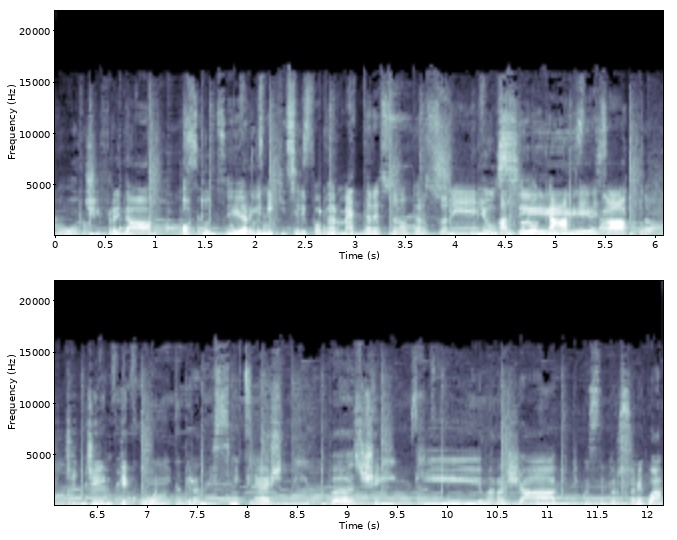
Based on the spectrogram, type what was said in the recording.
boh, cifre da 8 zeri. Quindi chi se li può permettere sono persone Beyoncé, altolocate, esatto. C'è gente con grandissimi cash, Deep, Shaky, Maharaja, tutte queste persone qua,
